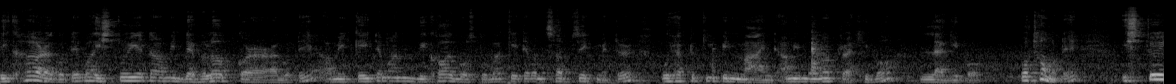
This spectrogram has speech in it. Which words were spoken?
লিখাৰ আগতে বা ষ্টৰি এটা আমি ডেভেলপ কৰাৰ আগতে আমি কেইটামান বিষয়বস্তু বা কেইটামান subject matter we have to keep in mind আমি মনত ৰাখিব লাগিব। প্ৰথমতে ষ্টৰি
